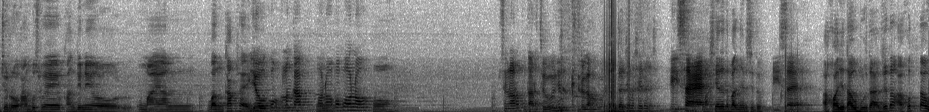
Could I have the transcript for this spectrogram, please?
jero kampus we kantinnya yo lumayan lengkap saya Yo kok lengkap, ono apa-apa ono. Oh. Sing ono Butarjo gitu kamu. Butarjo masih ada nggak sih? Ise. Masih ada tempatnya di situ. Ise. Aku aja tahu Butarjo, tau? aku tuh tahu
